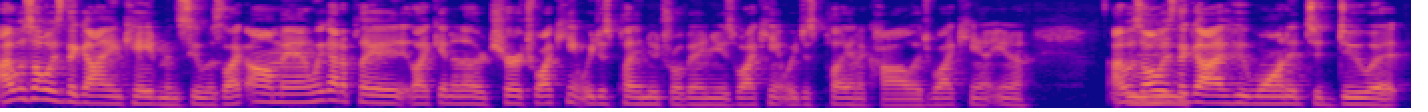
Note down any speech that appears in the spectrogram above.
I was always the guy in Caedmon's who was like, oh man, we got to play like in another church. Why can't we just play in neutral venues? Why can't we just play in a college? Why can't, you know, I was always Mhm. the guy who wanted to do it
